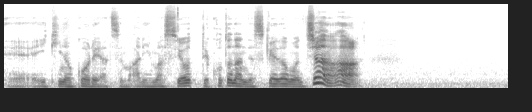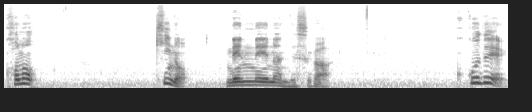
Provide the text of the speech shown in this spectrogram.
えー生き残るやつもありますよってことなんですけれどもじゃあこの木の年齢なんですがここで、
